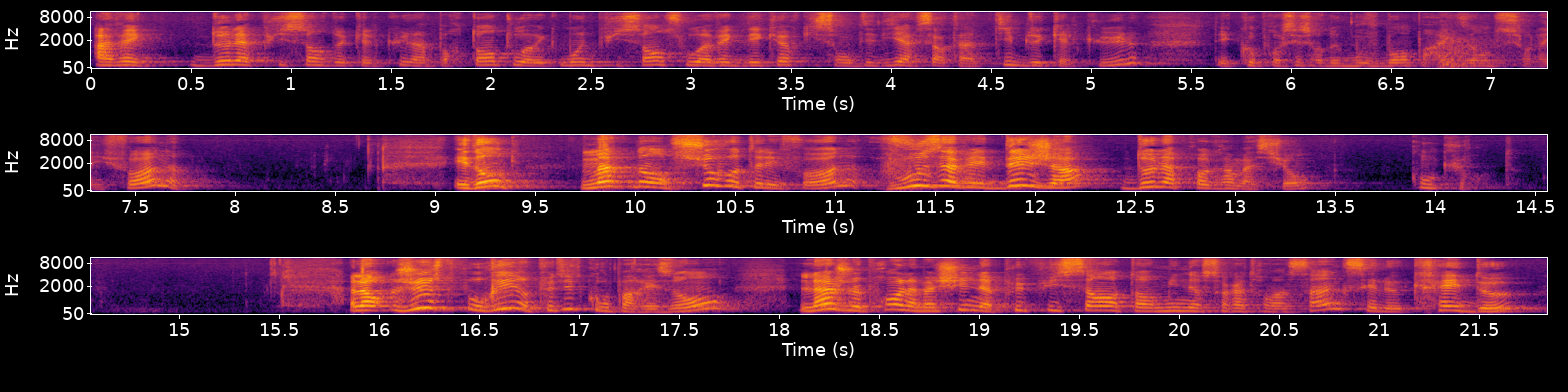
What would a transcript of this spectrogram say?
avec de la puissance de calcul importante ou avec moins de puissance ou avec des cœurs qui sont dédiés à certains types de calculs, des coprocesseurs de mouvement par exemple sur l'iPhone. Et donc maintenant sur vos téléphones, vous avez déjà de la programmation concurrente. Alors juste pour rire, petite comparaison, là je prends la machine la plus puissante en 1985, c'est le Cray 2,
